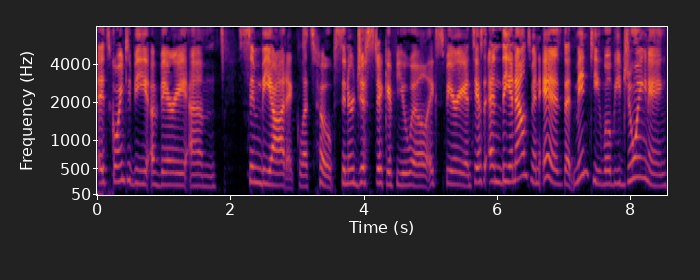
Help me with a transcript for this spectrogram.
it's going to be a very um symbiotic, let's hope, synergistic if you will, experience. Yes, and the announcement is that Minty will be joining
